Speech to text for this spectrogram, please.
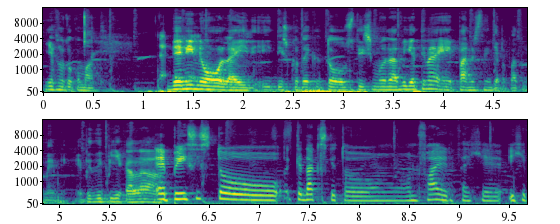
Για αυτό το κομμάτι. Δεν είναι όλα η, η discotheque το στήσιμο, δηλαδή γιατί να πάνε στην ίδια πεπατημένη. Επειδή πήγε καλά. Επίσης το... Και εντάξει και το On Fire θα είχε, είχε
